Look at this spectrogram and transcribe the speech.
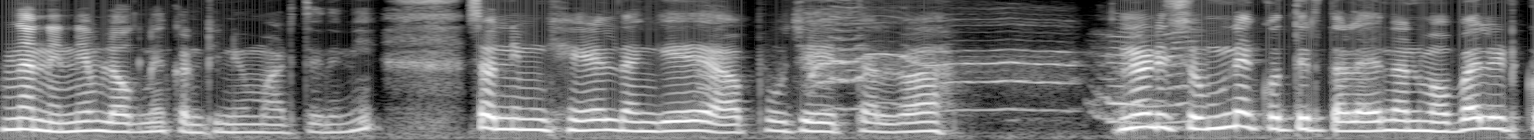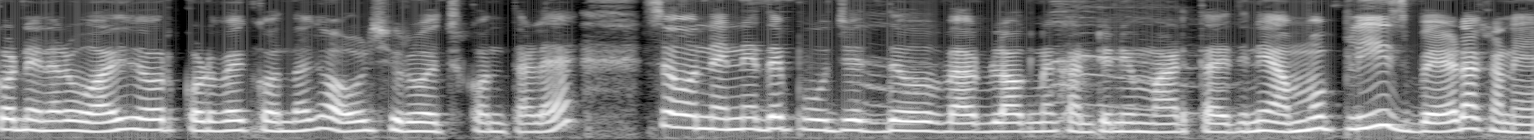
ನಾನು ನಿನ್ನೆ ವ್ಲಾಗ್ನೇ ಕಂಟಿನ್ಯೂ ಮಾಡ್ತಿದ್ದೀನಿ. ಸೊ ನಿಮ್ಗೆ ಹೇಳ್ದಂಗೆ ಪೂಜೆ ಇತ್ತಲ್ವಾ? ನೋಡಿ ಸುಮ್ಮನೆ ಕೂತಿರ್ತಾಳೆ. ನನ್ನ ಮೊಬೈಲ್ ಇಟ್ಕೊಂಡು ಏನಾದ್ರು ವಾಯ್ಸ್ ಓವರ್ ಕೊಡಬೇಕು ಅಂದಾಗ ಅವಳು ಶುರು ಹಚ್ಕೊತಾಳೆ. ಸೊ ನೆನ್ನೆದೇ ಪೂಜೆದ್ದು ಬ್ಲಾಗ್ನ ಕಂಟಿನ್ಯೂ ಮಾಡ್ತಾ ಇದ್ದೀನಿ. ಅಮ್ಮ ಪ್ಲೀಸ್ ಬೇಡ ಕಣೆ.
